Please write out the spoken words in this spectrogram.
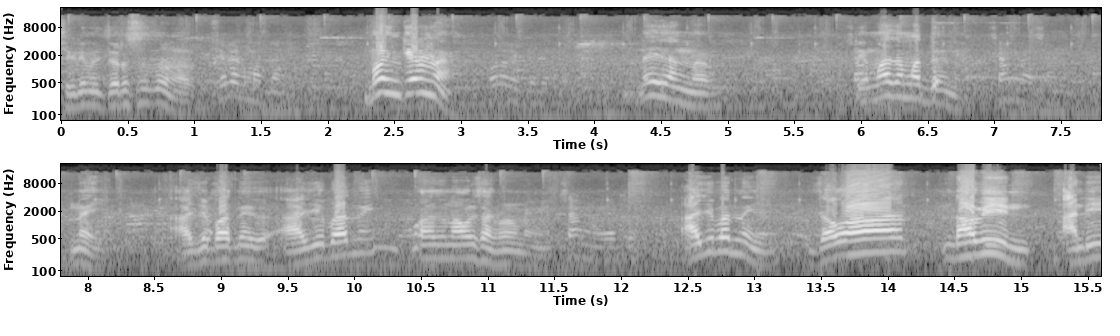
शिडीमध्ये चरसच होणार. मग केलं ना. नाही सांगणार. ते माझं मतदान नाही. अजिबात नाही. अजिबात नाही. कोणाचं नाव सांगणार नाही. अजिबात नाही. जेव्हा नवीन आणि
